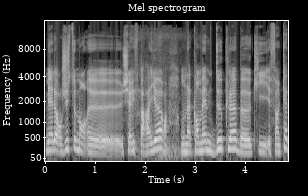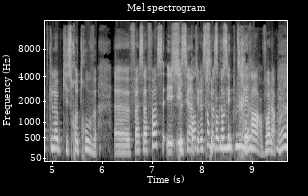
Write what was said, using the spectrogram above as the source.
Mais alors, justement, euh, Shérif, par ailleurs, on a quand même deux clubs, qui, enfin quatre clubs qui se retrouvent euh, face à face. Et, et C'est intéressant parce que c'est très ouais. rare. Voilà. Ouais,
